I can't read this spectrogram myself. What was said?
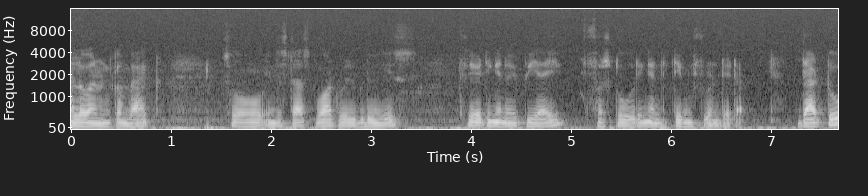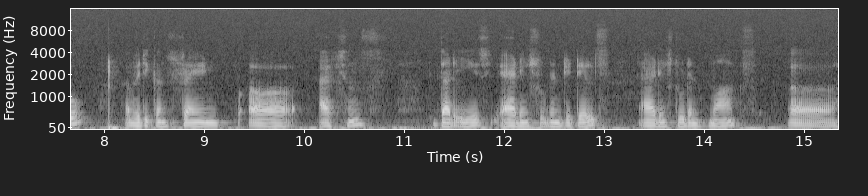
hello and welcome back. So in this task what we'll be doing is creating an API for storing and retrieving student data. That too a very constrained uh, actions. That is adding student details adding student marks uh,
